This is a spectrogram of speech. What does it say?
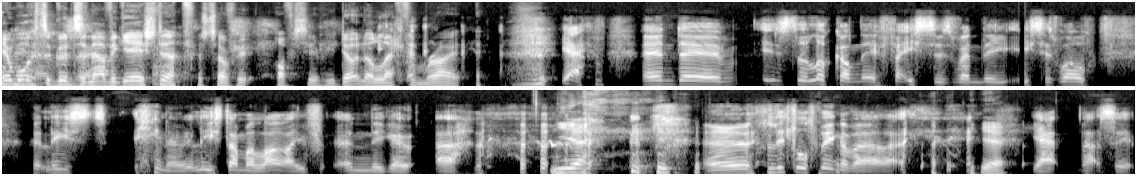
it works You a know, good so- navigation officer, officer if you don't know left from right. Yeah, and um, it's the look on their faces when they, he says, "Well, at least you know, at least I'm alive," and they go, "Ah." Yeah. uh, little thing about that. yeah. yeah, that's it.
